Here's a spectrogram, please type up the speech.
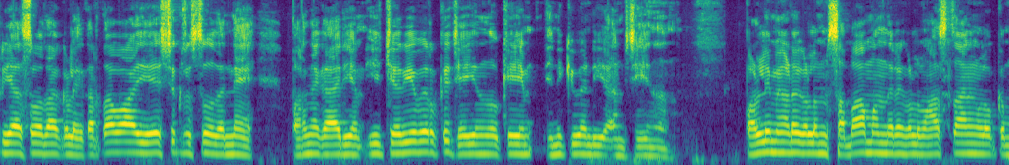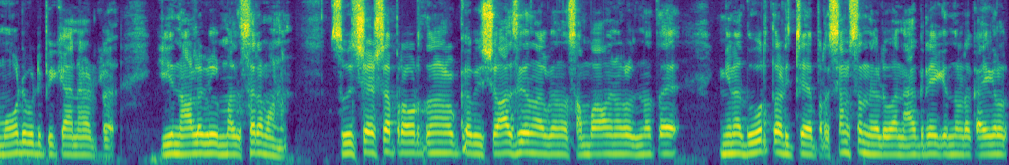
പ്രിയ ശ്രോതാക്കളെ കർത്താവായ യേശു ക്രിസ്തു തന്നെ പറഞ്ഞ കാര്യം ഈ ചെറിയവർക്ക് ചെയ്യുന്നതൊക്കെയും എനിക്ക് വേണ്ടിയാണ് ചെയ്യുന്നത്. പള്ളിമേടകളും സഭാമന്ദിരങ്ങളും ആസ്ഥാനങ്ങളും ഒക്കെ മോടി പിടിപ്പിക്കാനായിട്ട് ഈ നാളുകളിൽ മത്സരമാണ്. സുവിശേഷ പ്രവർത്തനങ്ങൾക്ക് വിശ്വാസികൾ നൽകുന്ന സംഭാവനകൾ ഇന്നത്തെ ഇങ്ങനെ ദൂർത്തടിച്ച് പ്രശംസ നേടുവാൻ ആഗ്രഹിക്കുന്നവരുടെ കൈകൾ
